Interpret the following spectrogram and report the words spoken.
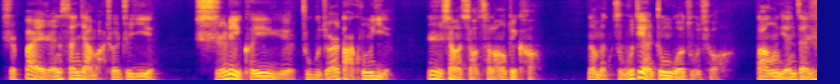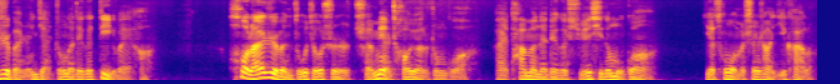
是拜仁三驾马车之一，实力可以与主角大空翼、日向小次郎对抗。那么足见中国足球。当年在日本人眼中的这个地位啊，后来日本足球是全面超越了中国，哎，他们的这个学习的目光也从我们身上移开了，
